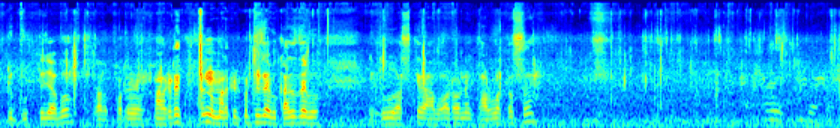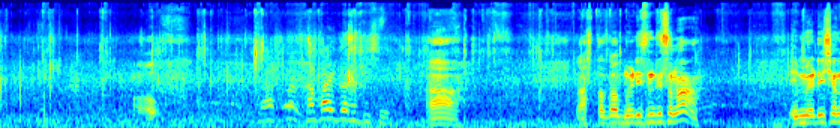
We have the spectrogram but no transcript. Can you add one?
একটু ঘুরতে যাব। তারপরে মার্কেটে ঘুরতে না মার্কেট করতে যাব কাজে যাব। কিন্তু আজকে আবহাওয়াটা অনেক ভালো লাগতেছে। হ্যাঁ। রাস্তা তো মেডিসিন দিছে না। এই মেডিসিন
